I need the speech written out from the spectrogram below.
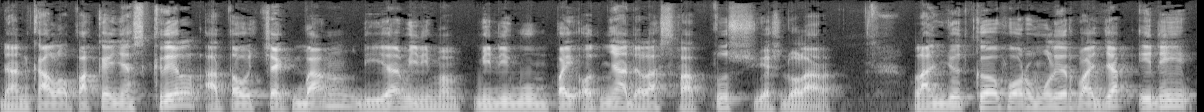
dan kalau pakainya Skrill atau cek bank, dia minimum minimum payoutnya adalah 100 US dollar. Lanjut ke formulir pajak, ini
